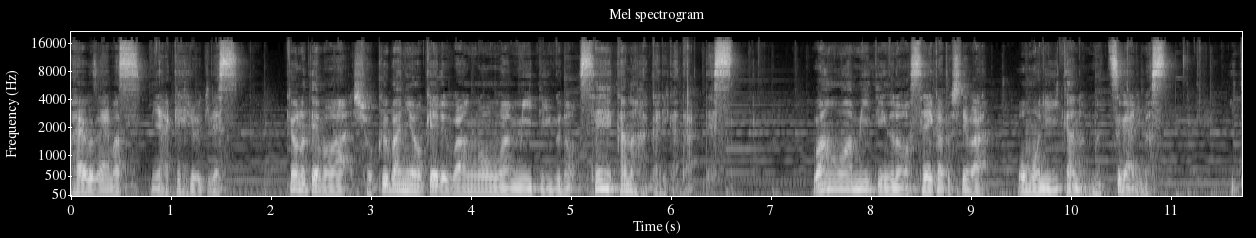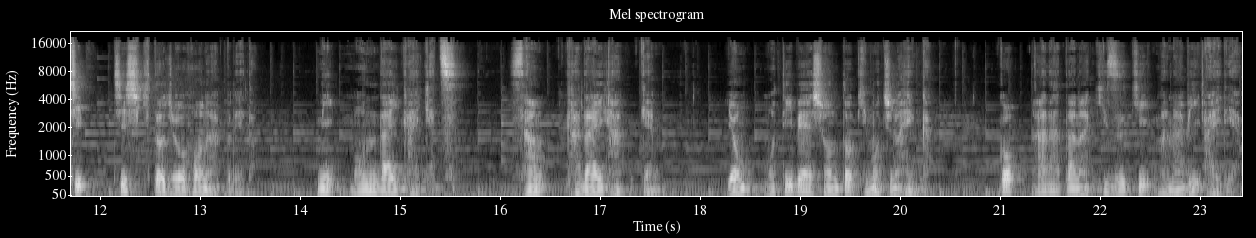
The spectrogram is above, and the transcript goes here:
おはようございます。三宅博之です。今日のテーマは、職場におけるワンオンワンミーティングの成果の測り方です。ワンオンワンミーティングの成果としては、主に以下の6つがあります。1、知識と情報のアップデート。2、問題解決。3、課題発見。4、モチベーションと気持ちの変化。5、新たな気づき、学び、アイデア。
